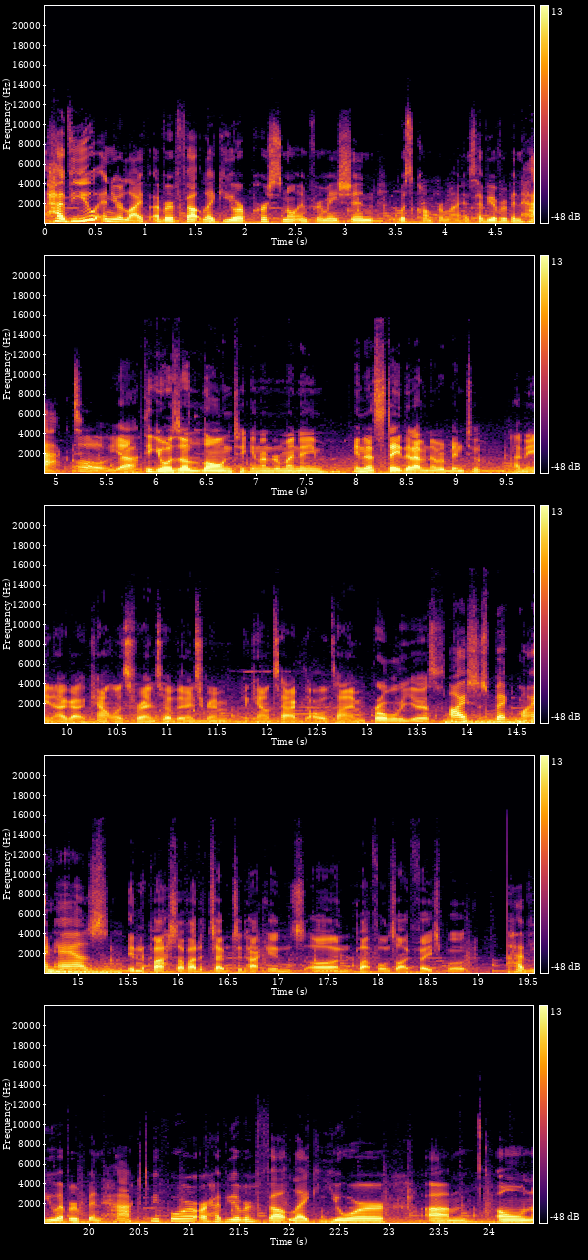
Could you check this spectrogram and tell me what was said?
Have you in your life ever felt like your personal information was compromised? Have you ever been hacked? Oh, yeah. I think it was a loan taken under my name in a state that I've never been to. I mean, I got countless friends who have their Instagram accounts hacked all the time. Probably yes. I suspect mine has. In the past, I've had attempted hackings on platforms like Facebook. Have you ever been hacked before, or have you ever felt like your um, own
